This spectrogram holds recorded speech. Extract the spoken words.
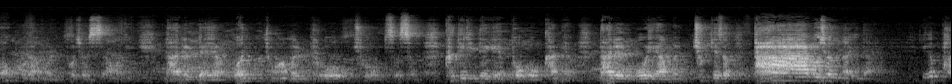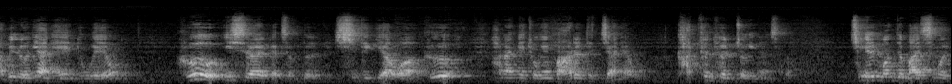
억울함을 보셨사오니 나를 위하여 원통함을 풀어 주옵소서. 그들이 내게 보복하며 나를 오해함을 주께서 다 보셨나이다. 이건 바빌론이 아니에요. 누구예요? 그 이스라엘 백성들 시드기야와 그 하나님의 종의 말을 듣지 않냐고 같은 혈족이면서도 제일 먼저 말씀을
